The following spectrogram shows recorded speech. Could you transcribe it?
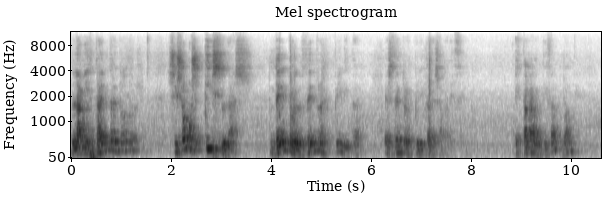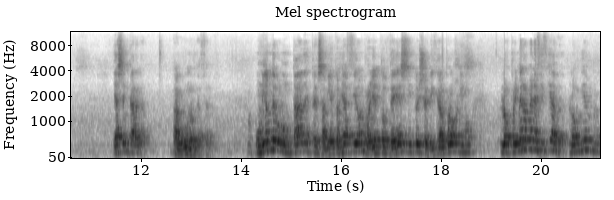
la amistad entre todos. Si somos islas dentro del centro espírita, ese centro espírita desaparece. Está garantizado, vamos. Ya se encargan algunos de hacerlo. Unión de voluntades, pensamientos y acción, proyectos de éxito y servicio al prójimo. Los primeros beneficiados, los miembros,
